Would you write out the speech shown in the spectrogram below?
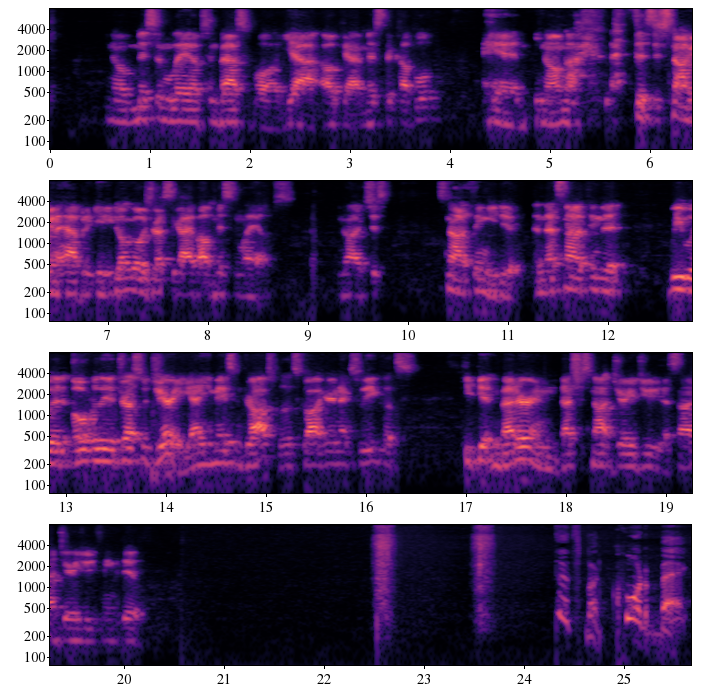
you know, missing layups in basketball. Yeah, okay, I missed a couple, and you know, I'm not. It's just not going to happen again. You don't go address a guy about missing layups. You know, it's just it's not a thing you do, and that's not a thing that we would overly address with Jerry. Yeah, you made some drops, but let's go out here next week. Let's keep getting better, and that's just not Jerry Jeudy. That's not a Jerry Jeudy thing to do. That's my quarterback.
